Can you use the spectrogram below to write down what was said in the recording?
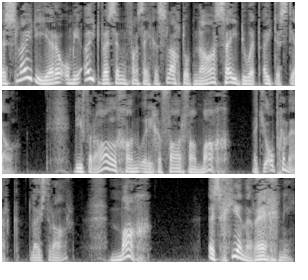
besluit die Here om die uitwissing van sy geslag tot na sy dood uit te stel. Die verhaal gaan oor die gevaar van mag. Het jy opgemerk, luisteraar? Mag is geen reg nie.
